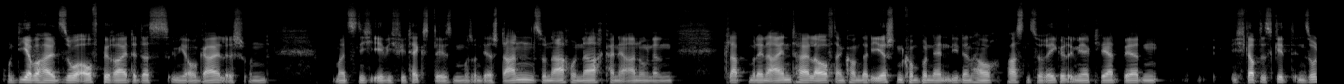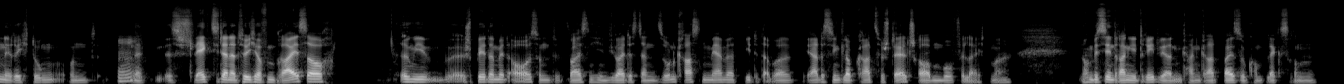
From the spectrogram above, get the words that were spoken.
und die aber halt so aufbereitet, dass es irgendwie auch geil ist und man jetzt nicht ewig viel Text lesen muss. Und erst dann, so nach und nach, keine Ahnung, dann klappt man den einen Teil auf, dann kommen da die ersten Komponenten, die dann auch passend zur Regel irgendwie erklärt werden. Ich glaube, das geht in so eine Richtung und mhm. es schlägt sich dann natürlich auf den Preis auch irgendwie äh, später mit aus und weiß nicht, inwieweit es dann so einen krassen Mehrwert bietet, aber ja, das sind, glaube ich, gerade so Stellschrauben, wo vielleicht mal noch ein bisschen dran gedreht werden kann, gerade bei so komplexeren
